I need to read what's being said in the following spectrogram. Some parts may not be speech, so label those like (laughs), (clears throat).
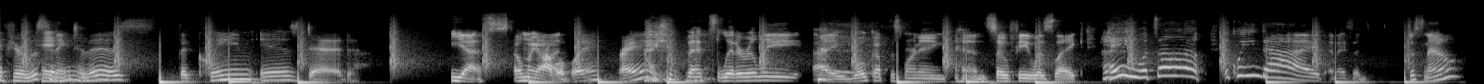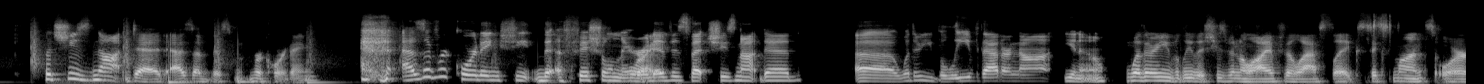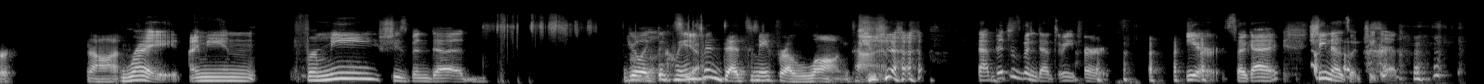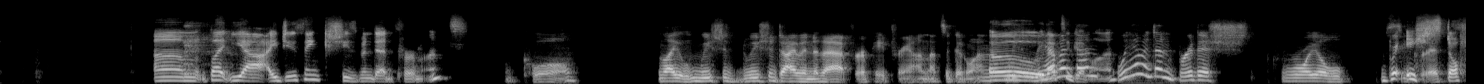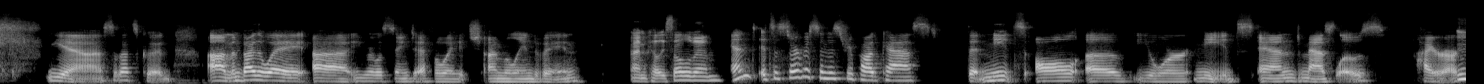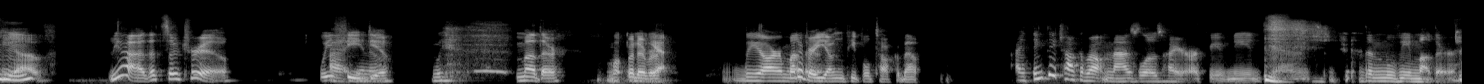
If you're listening to this, the queen is dead. Yes. Oh my God. Probably, right? (laughs) That's literally, I woke up this morning and Sophie was like, Hey, what's up? The queen died. And I said, Just now? but she's not dead as of this recording. (laughs) As of recording, she the official narrative is that she's not dead. Uh, whether you believe that or not, you know. Whether you believe that she's been alive for the last like six months or not. Right. I mean, for me, she's been dead. You're like, the queen's yeah. been dead to me for a long (laughs) time. yeah. That bitch has been dead to me for (laughs) years. Okay. She knows what she did. (laughs) Um, but yeah, I do think she's been dead for months. cool. Like we should we should dive into that for a Patreon. That's a good one. We- Oh, we, that's a haven't good done one. we haven't done British royal British secrets. stuff. Yeah, so that's good. Um, and by the way, uh, you were listening to FOH. I'm Lillian Devane, I'm Kelly Sullivan. and it's a service industry podcast that meets all of your needs and Maslow's hierarchy Mhm. of. Yeah, that's so true. We Uh, you feed know, you, We, (laughs) mother, Whatever. Yeah, we are mother. whatever young people talk about. I think they talk about Maslow's hierarchy of needs and (laughs) the movie Mother.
